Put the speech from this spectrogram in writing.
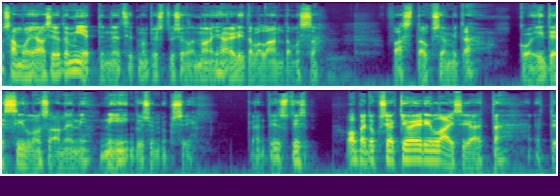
samoja asioita miettinyt, että sitten mä pystyisin olemaan ihan eri tavalla antamassa vastauksia, mitä koin itse silloin saaneeni niihin kysymyksiin. Kyllä tietysti opetuksiakin on erilaisia, että, että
